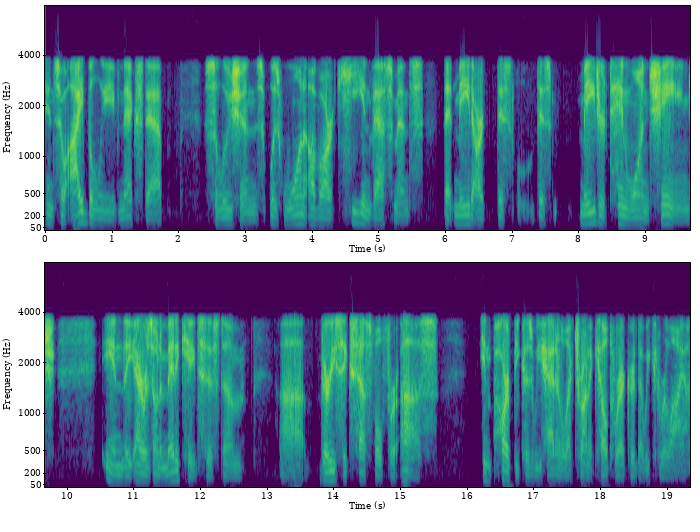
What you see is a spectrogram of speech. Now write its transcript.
And so I believe Next Step Solutions was one of our key investments that made our this this major 10-1 change in the Arizona Medicaid system uh, very successful for us, in part because we had an electronic health record that we could rely on.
